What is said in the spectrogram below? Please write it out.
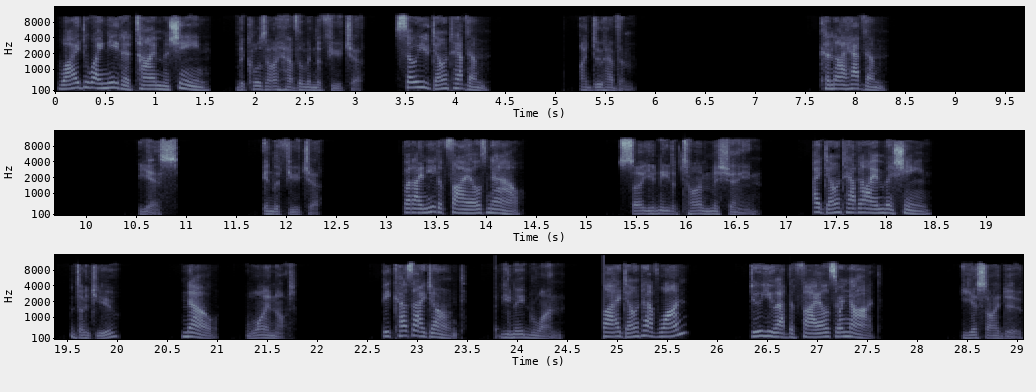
Why do I need a time machine? Because I have them in the future. So you don't have them. I do have them. Can I have them? Yes. In the future. But I need the files now. So you need a time machine. I don't have a time machine. Don't you? No, Why not? because I don't. You need one. I don't have one? Do you have the files or not? Yes, I do.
